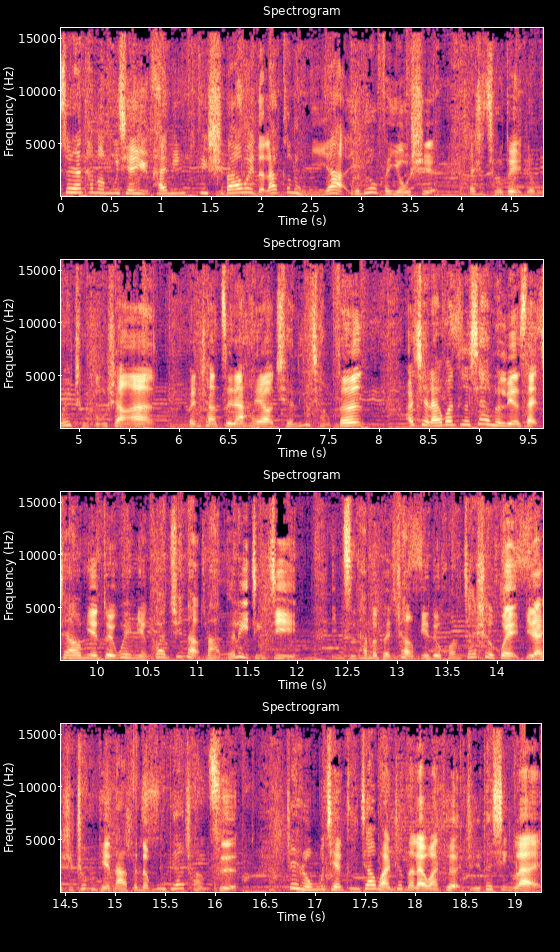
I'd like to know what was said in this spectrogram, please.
虽然他们目前与排名第十八位的拉科鲁尼亚有六分优势，但是球队仍未成功上岸。本场自然还要全力抢分，而且莱万特下轮联赛将要面对卫冕冠军的马德里竞技，因此他们本场面对皇家社会必然是重点拿分的目标场次。阵容目前更加完整的莱万特值得信赖，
